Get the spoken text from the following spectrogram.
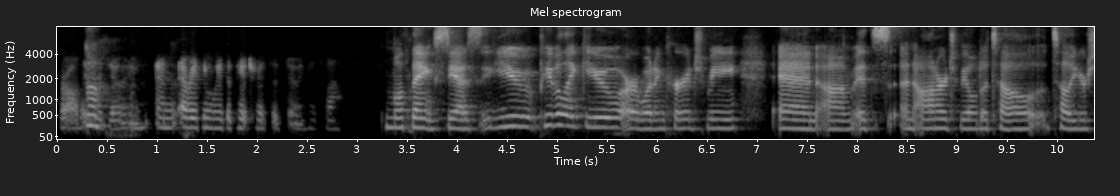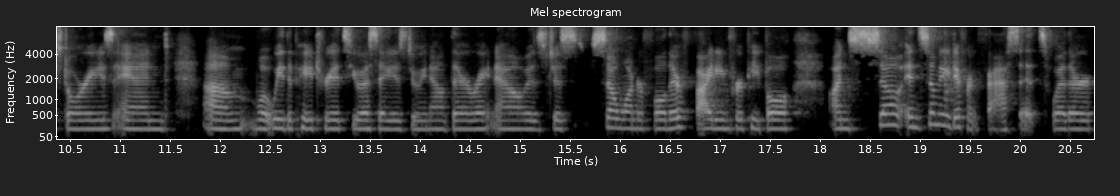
for all that oh. you're ah. doing and everything We the Patriots is doing as well. Well, thanks. Yes, you people like you are what encourage me, and um, it's an honor to be able to tell tell your stories. And um, what we the Patriots USA is doing out there right now is just so wonderful. They're fighting for people on so in so many different facets, whether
